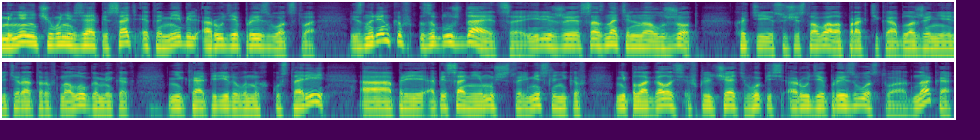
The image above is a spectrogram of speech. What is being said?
меня ничего нельзя описать, это мебель, орудие производства. Изнуренков заблуждается или же сознательно лжет, хоть и существовала практика обложения литераторов налогами как некооперированных кустарей, а при описании имущества ремесленников не полагалось включать в опись орудие производства. Однако,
